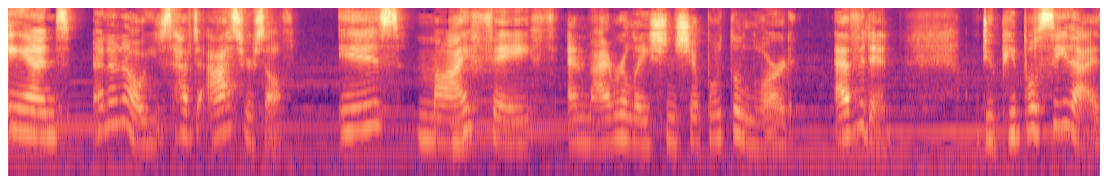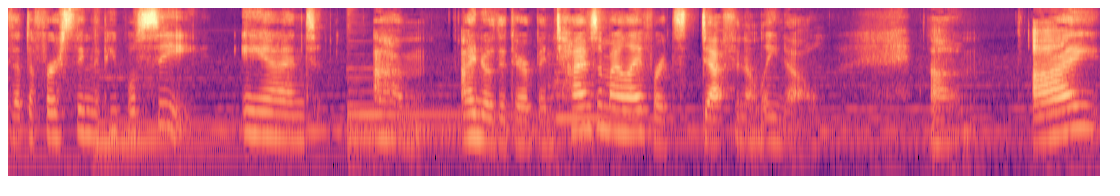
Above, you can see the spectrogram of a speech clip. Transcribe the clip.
And I don't know, you just have to ask yourself, is my faith and my relationship with the Lord evident? Do people see that? Is that the first thing that people see? And um, I know that there have been times in my life where it's definitely no. Um, I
